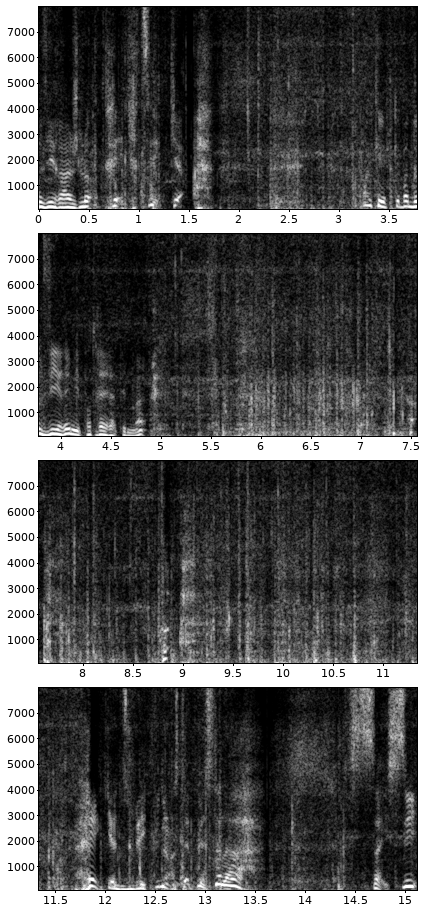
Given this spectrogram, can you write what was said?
Ce virage-là, très critique. Ok, je suis capable de le virer, mais pas très rapidement. Hey, qu'il y a du vécu dans cette piste-là! Ça ici.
